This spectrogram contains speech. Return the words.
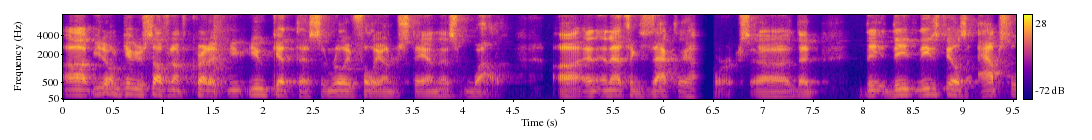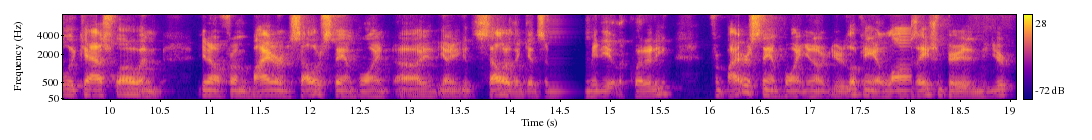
Uh, you don't give yourself enough credit. You, you get this and really fully understand this well. Uh, and, and that's exactly how it works. Uh, that the, the, these deals absolutely cash flow. And, you know, from buyer and seller standpoint, uh, you know, you get the seller that gets immediate liquidity. From buyer standpoint, you know, you're looking at a longization period and you're,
